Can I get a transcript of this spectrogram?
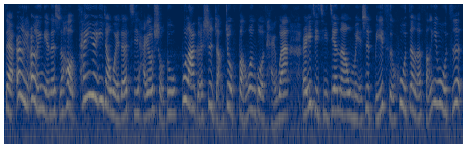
在二零。二零年的时候，参议院议长韦德奇还有首都布拉格市长就访问过台湾，而疫情期间呢，我们也是彼此互赠了防疫物资。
